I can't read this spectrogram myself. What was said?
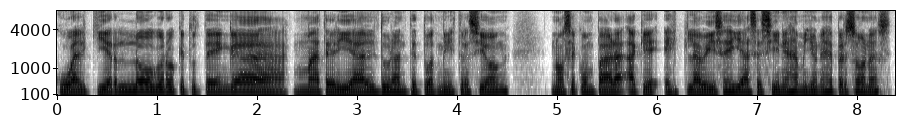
cualquier logro que tú tengas material durante tu administración no se compara a que esclavices y asesines a millones de personas.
